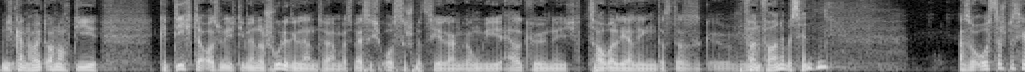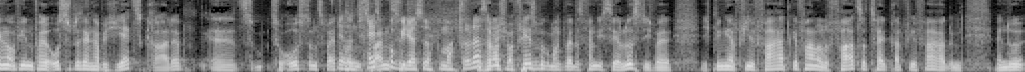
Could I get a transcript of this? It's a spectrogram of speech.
Und ich kann heute auch noch die Gedichte auswendig, die wir in der Schule gelernt haben. Was weiß ich, Osterspaziergang, irgendwie Erlkönig, Zauberlehrling, das, das, äh, Von vorne bis hinten? Also Osterspaziergang auf jeden Fall. Osterspaziergang habe ich jetzt gerade äh, zu, zu Ostern Ja, so ein 2020. Facebook-Video hast du doch gemacht, oder? Das habe ich auf Facebook gemacht, weil das fand ich sehr lustig, weil ich bin ja viel Fahrrad gefahren oder fahre zurzeit gerade viel Fahrrad und wenn du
